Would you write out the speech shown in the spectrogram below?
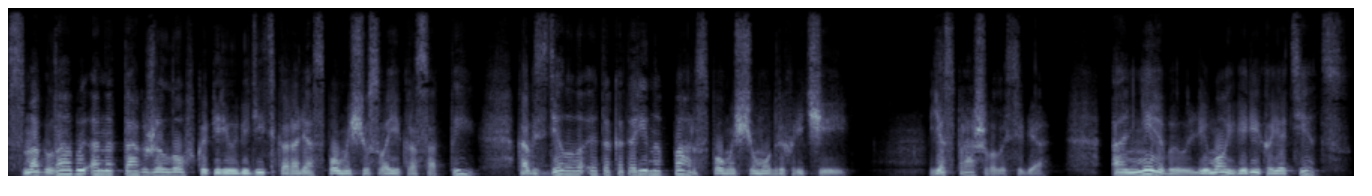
Смогла бы она так же ловко переубедить короля с помощью своей красоты, как сделала это Катарина Пар с помощью мудрых речей. Я спрашивала себя, а не был ли мой великий отец,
